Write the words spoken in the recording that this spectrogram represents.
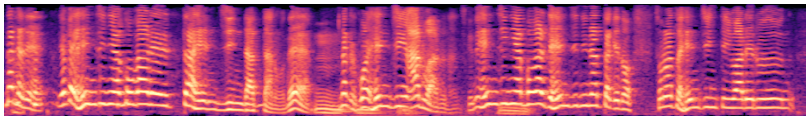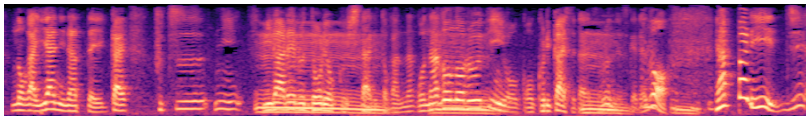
なんかね、やっぱり変人に憧れた変人だったので、うん。なんかこれ変人あるあるなんですけどね、変人に憧れて変人になったけど、その後変人って言われるのが嫌になって、一回普通に見られる努力したりとか、なこう謎のルーティンをこう繰り返してたりするんですけれど、やっぱりじ新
